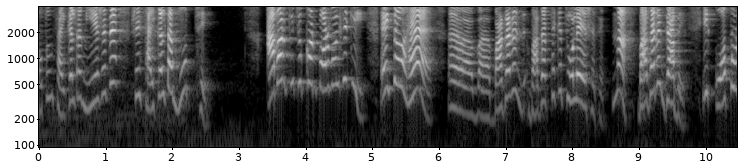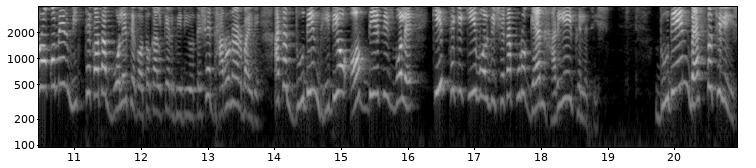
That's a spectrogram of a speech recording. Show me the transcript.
নতুন সাইকেলটা নিয়ে এসেছে, সেই সাইকেলটা মুছছে। আবার কিছুক্ষণ পর বলছে কি, এই তো হ্যাঁ বাজারে, বাজার থেকে চলে এসেছে। না, বাজারে যাবে। এই কত রকমের মিথ্যে কথা বলেছে গতকালকের ভিডিওতে সে ধারণার বাইরে। আচ্ছা দুদিন ভিডিও অফ দিয়েছিস বলে কি থেকে কি বলবি সেটা পুরো জ্ঞান হারিয়েই ফেলেছিস। দুদিন ব্যস্ত ছিলিস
